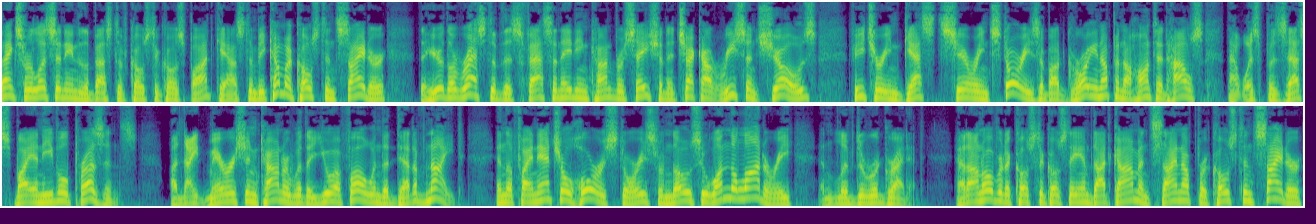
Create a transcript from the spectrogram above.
Thanks for listening to the Best of Coast to Coast podcast and become a Coast Insider to hear the rest of this fascinating conversation and check out recent shows featuring guests sharing stories about growing up in a haunted house that was possessed by an evil presence, a nightmarish encounter with a UFO in the dead of night, and the financial horror stories from those who won the lottery and lived to regret it. Head on over to coasttocoastam.com and sign up for Coast Insider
